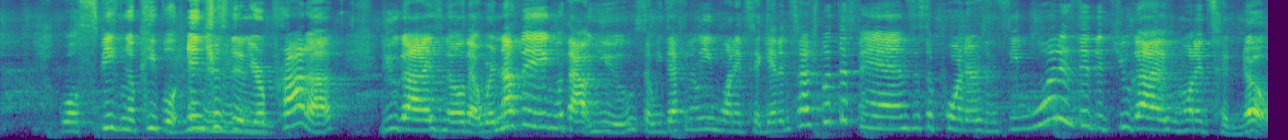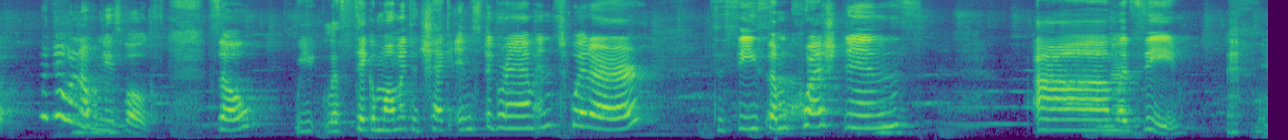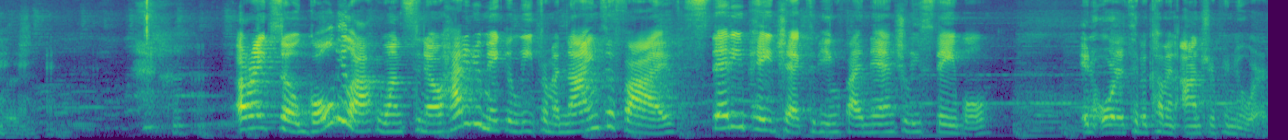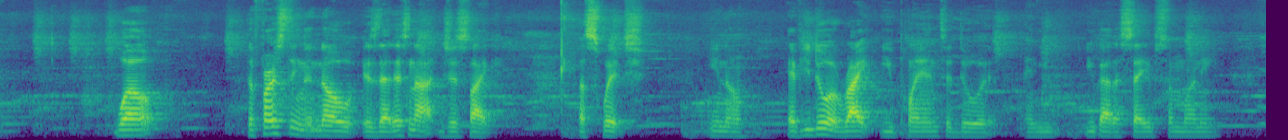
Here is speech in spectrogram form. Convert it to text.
Well, speaking of people mm-hmm. interested in your product, you guys know that we're nothing without you. So we definitely wanted to get in touch with the fans, the supporters, and see what is it that you guys wanted to know. What do you want to know from these folks? So we let's take a moment to check Instagram and Twitter to see some questions. Um, let's see. All right, so Goldilocks wants to know how did you make the leap from a nine to five steady paycheck to being financially stable in order to become an entrepreneur? Well, the first thing to know is that it's not just like a switch. You know, if you do it right, you plan to do it, and you you got to save some money,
